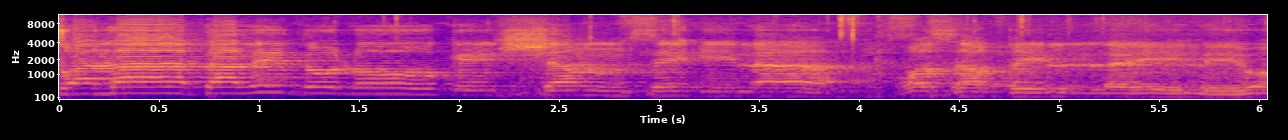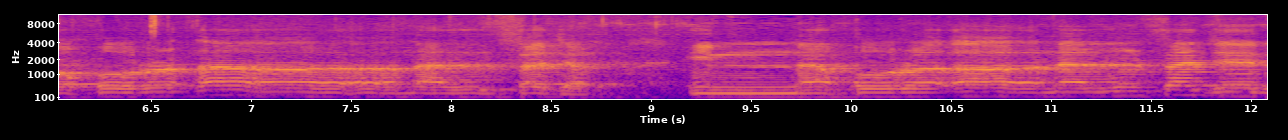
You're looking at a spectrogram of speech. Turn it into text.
সালাতা লিদুলুকিশ শামসি ইলা ওয়াসাকিল লাইলি ওয়া কুরআনাল ফজর إن قرآن الفجر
